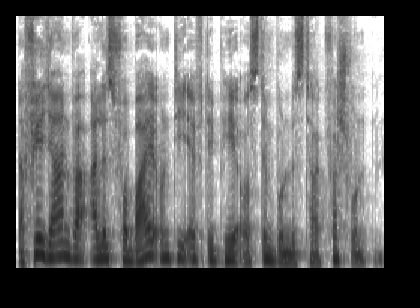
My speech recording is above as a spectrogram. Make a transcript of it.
Nach vier Jahren war alles vorbei und die FDP aus dem Bundestag verschwunden.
